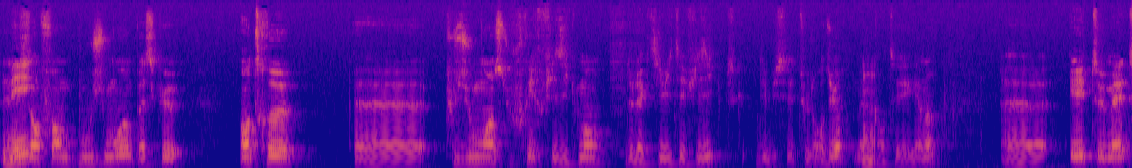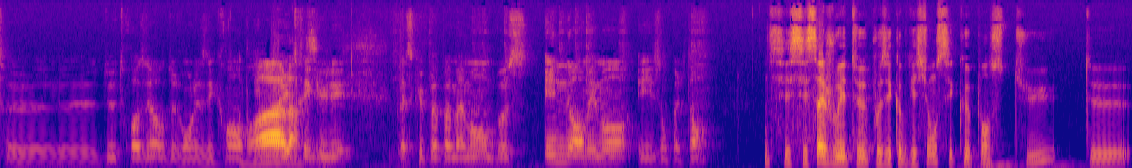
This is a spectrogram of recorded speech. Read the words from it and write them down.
Mais- les enfants bougent moins parce que entre euh, plus ou moins souffrir physiquement de l'activité physique, parce qu'au début c'est toujours dur, même Mm. quand t'es gamin, euh, et te mettre 2-3 heures devant les écrans Voilà, et pas être régulé parce que papa maman bossent énormément et ils ont pas le temps. C'est ça que je voulais te poser comme question c'est que penses-tu de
